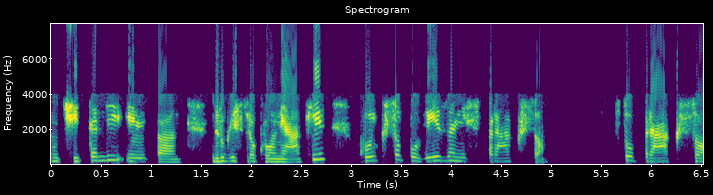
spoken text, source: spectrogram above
učitelji in pa drugi strokovnjaki, koliko so povezani s prakso to prakso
